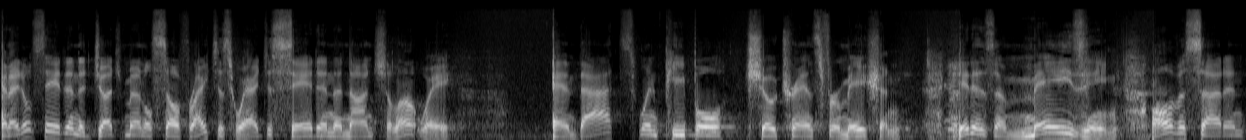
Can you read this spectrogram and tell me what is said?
And I don't say it in a judgmental, self righteous way, I just say it in a nonchalant way. And that's when people show transformation. It is amazing. All of a sudden,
